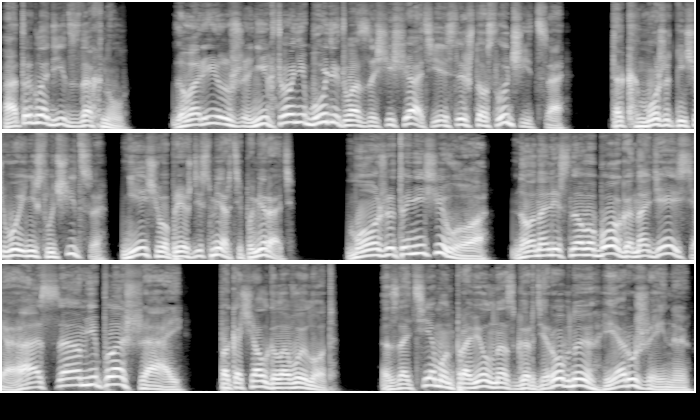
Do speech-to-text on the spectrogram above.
А троглодит вздохнул. «Говорил же, никто не будет вас защищать, если что случится. Так может ничего и не случится, нечего прежде смерти помирать. Может и ничего, но на лесного бога надейся, а сам не плашай, покачал головой Лот. Затем он провел нас в гардеробную и оружейную,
